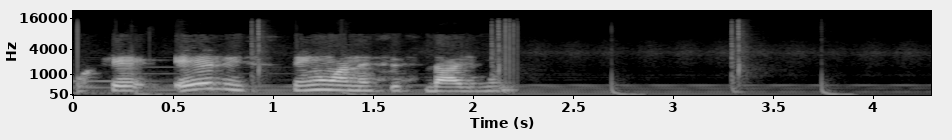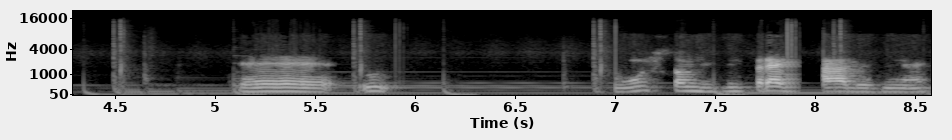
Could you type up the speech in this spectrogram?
Porque eles têm uma necessidade muito. É, alguns estão desempregados, né?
